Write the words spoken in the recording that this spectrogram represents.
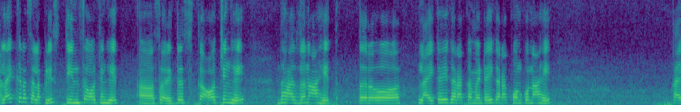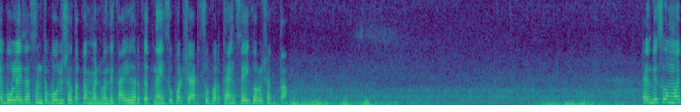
लाईक करा चला प्लीज तीनचं वॉचिंग घेत सॉरी दस का वॉचिंग हे दहा जण आहेत. तर लाईकही करा कमेंटही करा कोण कोण आहे. काय बोलायचं असेल तर बोलू शकता कमेंटमध्ये काही हरकत नाही. सुपर चॅट सुपर थँक्सही करू शकता. थँक्यू सो मच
